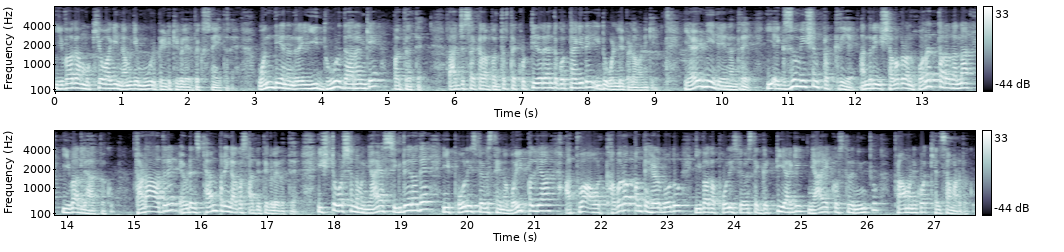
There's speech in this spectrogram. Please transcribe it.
ಇವಾಗ ಮುಖ್ಯವಾಗಿ ನಮಗೆ ಮೂರು ಬೇಡಿಕೆಗಳಿರಬೇಕು ಸ್ನೇಹಿತರೆ. ಒಂದೇನೆಂದರೆ ಈ ದೂರದಾರನಿಗೆ ಭದ್ರತೆ. ರಾಜ್ಯ ಸರ್ಕಾರ ಭದ್ರತೆ ಕೊಟ್ಟಿದ್ದಾರೆ ಅಂತ ಗೊತ್ತಾಗಿದೆ, ಇದು ಒಳ್ಳೆ ಬೆಳವಣಿಗೆ. ಎರಡನೇದೇನೆಂದ್ರೆ, ಈ ಎಕ್ಸುಮೇಷನ್ ಪ್ರಕ್ರಿಯೆ, ಅಂದ್ರೆ ಈ ಶವಗಳನ್ನು ಹೊರಗೆ ತರೋದನ್ನ ಇವಾಗಲೇ ಹಾಕಬೇಕು. ತಡ ಆದರೆ ಎವಿಡೆನ್ಸ್ ಟ್ಯಾಂಪರಿಂಗ್ ಆಗೋ ಸಾಧ್ಯತೆಗಳಿರುತ್ತೆ. ಇಷ್ಟು ವರ್ಷ ನಮಗೆ ನ್ಯಾಯ ಸಿಗದೇ ಇರೋದೇ ಈ ಪೊಲೀಸ್ ವ್ಯವಸ್ಥೆಯ ವೈಫಲ್ಯ ಅಥವಾ ಅವ್ರ ಕವರ್ ಅಪ್ ಅಂತ ಹೇಳ್ಬೋದು. ಇವಾಗ ಪೊಲೀಸ್ ವ್ಯವಸ್ಥೆ ಗಟ್ಟಿಯಾಗಿ ನ್ಯಾಯಕ್ಕೋಸ್ಕರ ನಿಂತು ಪ್ರಾಮಾಣಿಕವಾಗಿ ಕೆಲಸ ಮಾಡಬೇಕು.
